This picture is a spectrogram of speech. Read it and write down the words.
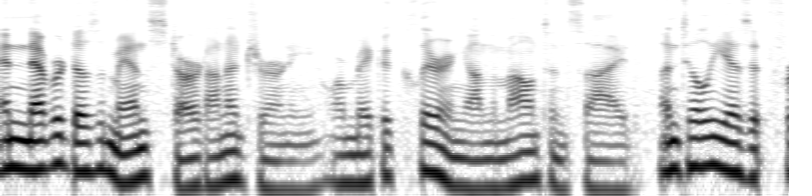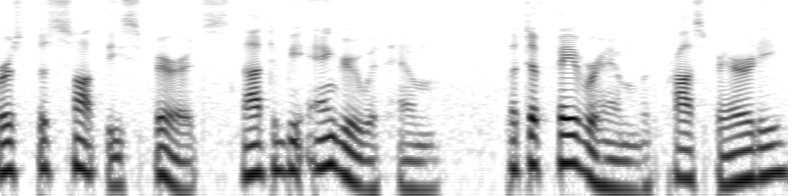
And never does a man start on a journey or make a clearing on the mountainside until he has at first besought these spirits not to be angry with him, but to favor him with prosperity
